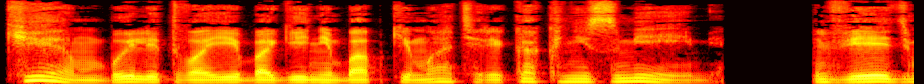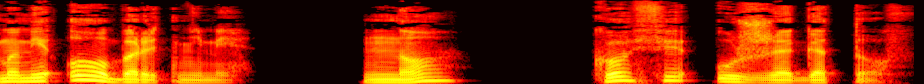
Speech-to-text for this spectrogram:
Кем были твои богини-бабки-матери, как не змеями, ведьмами-оборотнями? Но кофе уже готов.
